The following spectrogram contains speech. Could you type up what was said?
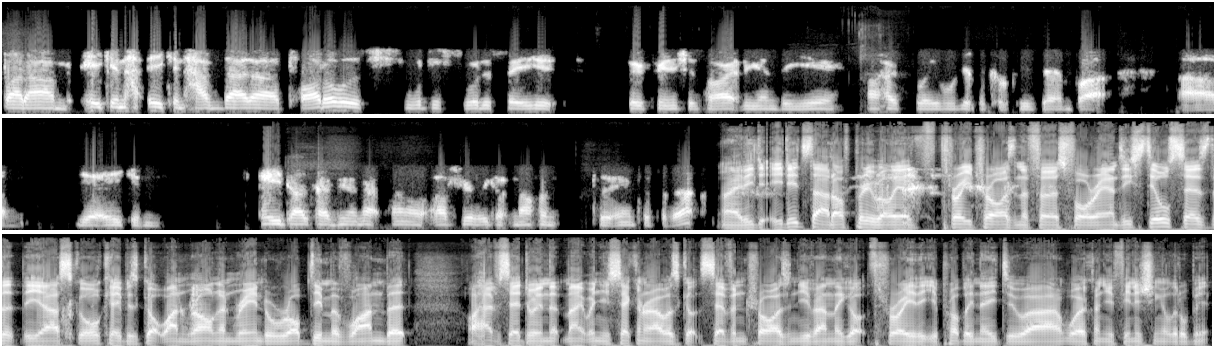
But um, he can he can have that uh, title. It's, we'll just we'll just see who, finishes high at the end of the year. Uh, hopefully, we'll get the cookies then. But um, yeah, he can. He does have me on that panel. I've really got nothing to answer for that. Mate, he, he did start off pretty well. He had three tries in the first four rounds. He still says that the uh, scorekeeper's got one wrong and Randall robbed him of one. But I have said to him that, mate, when your second rower's got seven tries and you've only got three, that you probably need to uh, work on your finishing a little bit.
